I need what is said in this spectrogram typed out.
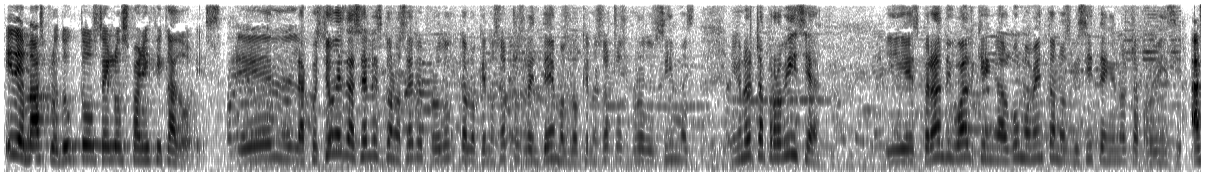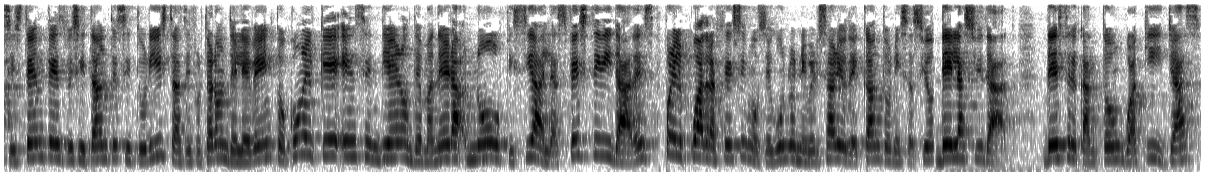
y demás productos de los panificadores. la cuestión es hacerles conocer el producto, lo que nosotros vendemos, lo que nosotros producimos en nuestra provincia y esperando igual que en algún momento nos visiten en nuestra provincia. Asistentes, visitantes y turistas disfrutaron del evento con el que encendieron de manera no oficial las festividades por el 42 segundo aniversario de cantonización de la ciudad. Desde el cantón Huaquillas,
